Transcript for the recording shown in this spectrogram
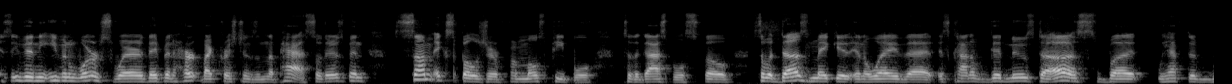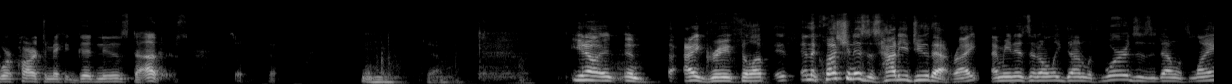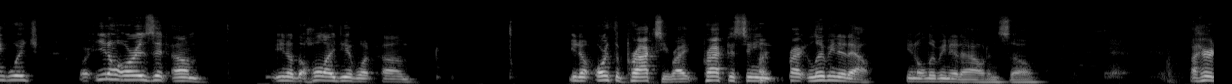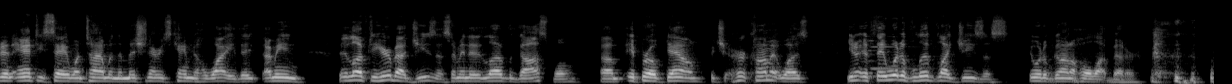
it's even even worse where they've been hurt by christians in the past. So there's been some exposure from most people to the gospel. So so it does make it in a way that it's kind of good news to us but we have to work hard to make it good news to others. So yeah, mm-hmm. yeah. you know and, and I agree, Philip. And the question is, is how do you do that, right? I mean, is it only done with words? Is it done with language, or you know, or is it, um, you know, the whole idea of what, um, you know, orthopraxy, right? Practicing, right. living it out, you know, living it out. And so, I heard an auntie say one time when the missionaries came to Hawaii, they, I mean, they love to hear about Jesus. I mean, they love the gospel. Um, it broke down, but her comment was, you know, if they would have lived like Jesus, it would have gone a whole lot better.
